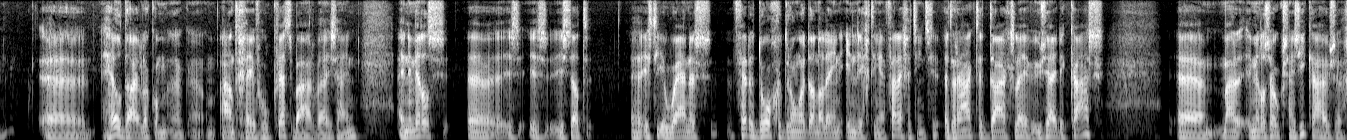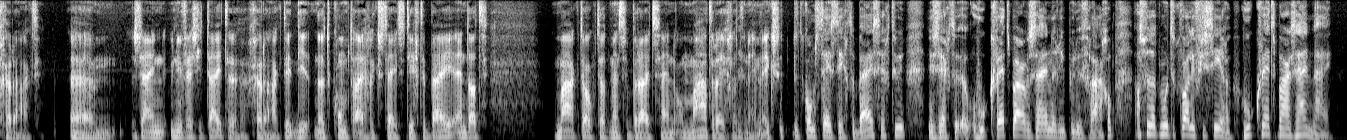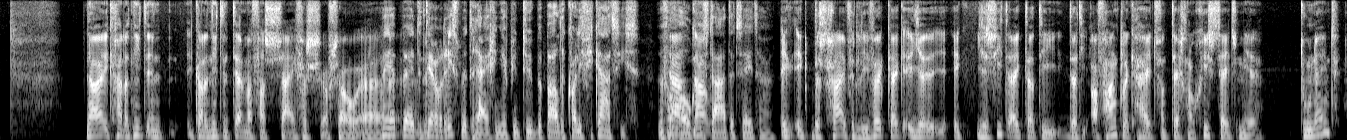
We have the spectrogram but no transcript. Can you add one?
uh, heel duidelijk om, om, aan te geven hoe kwetsbaar wij zijn. En inmiddels eh, is, is, is dat eh, is die awareness verder doorgedrongen dan alleen inlichting en veiligheidsdiensten. Het raakt het dagelijks leven. U zei de kaas, maar inmiddels ook zijn ziekenhuizen geraakt. Uh, zijn universiteiten geraakt. Dat komt eigenlijk steeds dichterbij. En dat maakt ook dat mensen bereid zijn om maatregelen te nemen. Ik... Het komt steeds dichterbij, zegt u. U zegt uh, hoe kwetsbaar we zijn, riep u de vraag op. Als we dat moeten kwalificeren, hoe kwetsbaar zijn wij? Nou, ik, ga dat niet in, ik kan het niet in termen van cijfers of zo. Uh, maar je hebt bij de terrorisme-dreiging heb je natuurlijk bepaalde kwalificaties. Een verhoogde ja, nou, staat, et cetera. Ik, ik, beschrijf het liever. Kijk, je, ik, je ziet eigenlijk dat die, dat die afhankelijkheid van technologie steeds meer toeneemt.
